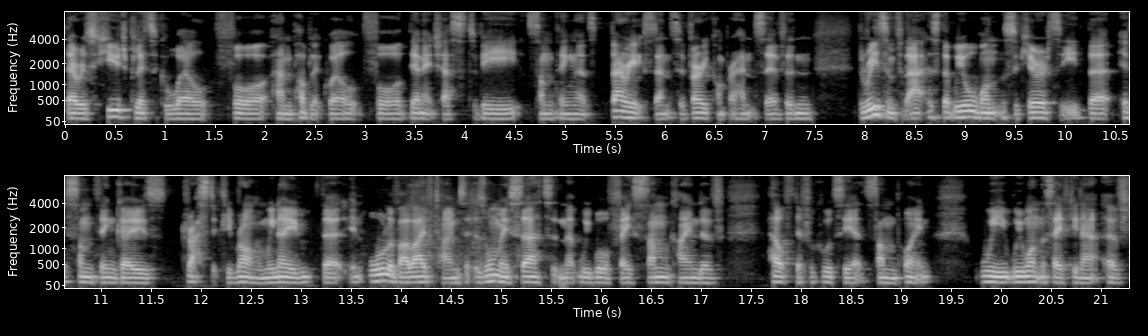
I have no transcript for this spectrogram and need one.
There is huge political will for and public will for the NHS to be something that's very extensive, very comprehensive, and the reason for that is that we all want the security that if something goes drastically wrong, and we know that in all of our lifetimes, it is almost certain that we will face some kind of health difficulty at some point. We we want the safety net of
